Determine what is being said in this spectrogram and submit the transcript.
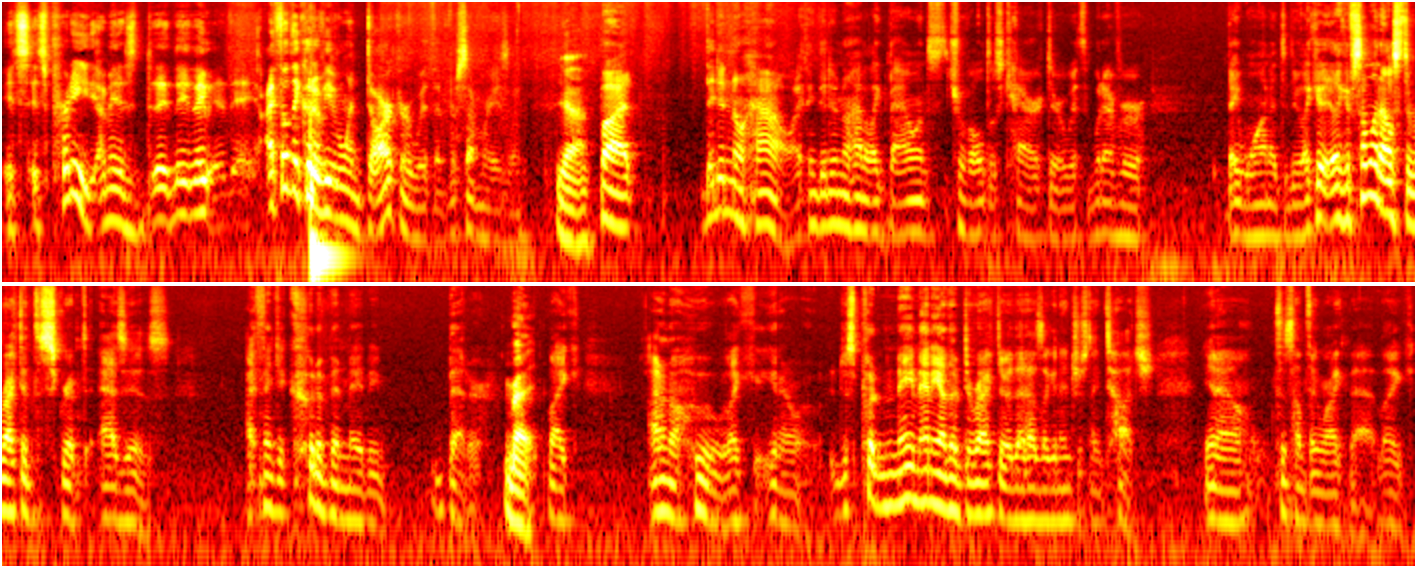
It's it's pretty. I mean, it's they, they, they I thought they could have even went darker with it for some reason yeah, but they didn't know how. I think they didn't know how to like balance Travolta's character with whatever they wanted to do. Like like if someone else directed the script as is, I think it could have been maybe better. right. Like I don't know who. Like you know, just put name any other director that has like an interesting touch, you know, to something like that. Like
